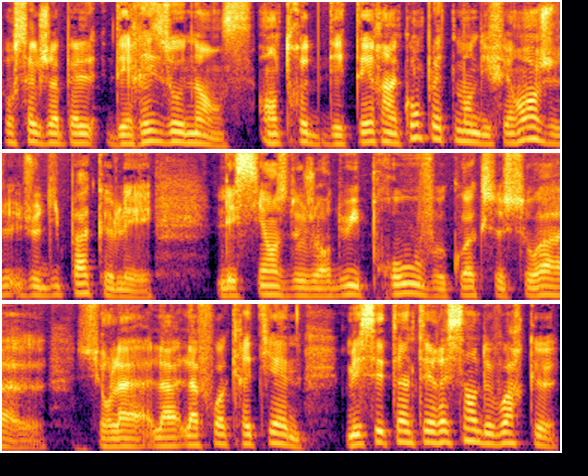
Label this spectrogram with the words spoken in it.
pour ça que j'appelle des résonances entre des terrains complètement différents. Je ne dis pas que les, les sciences d'aujourd'hui prouvent quoi que ce soit euh, sur la, la, foi chrétienne, mais c'est intéressant de voir que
